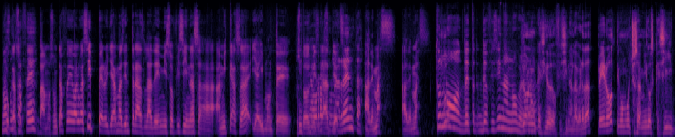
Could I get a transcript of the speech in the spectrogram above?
Todo un café. Vamos a un café o algo así, pero ya más bien trasladé mis oficinas a, a mi casa y ahí monté pues, Y todos te mis ahorras una gadgets. renta. Además, además. Tú no, de, de oficina no, ¿verdad? Yo nunca he sido de oficina, la verdad, pero tengo muchos amigos que sí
